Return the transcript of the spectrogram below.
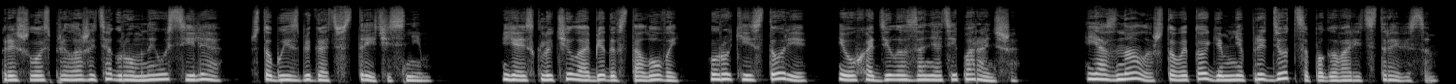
Пришлось приложить огромные усилия, чтобы избегать встречи с ним. Я исключила обеды в столовой, уроки истории и уходила с занятий пораньше. Я знала, что в итоге мне придется поговорить с Тревисом,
